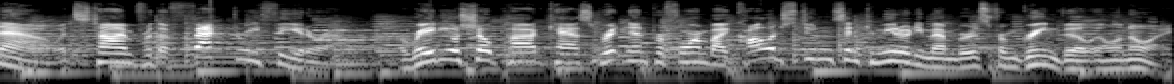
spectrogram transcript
now it's time for the Factory Theater Hour, a radio show podcast written and performed by college students and community members from Greenville, Illinois.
